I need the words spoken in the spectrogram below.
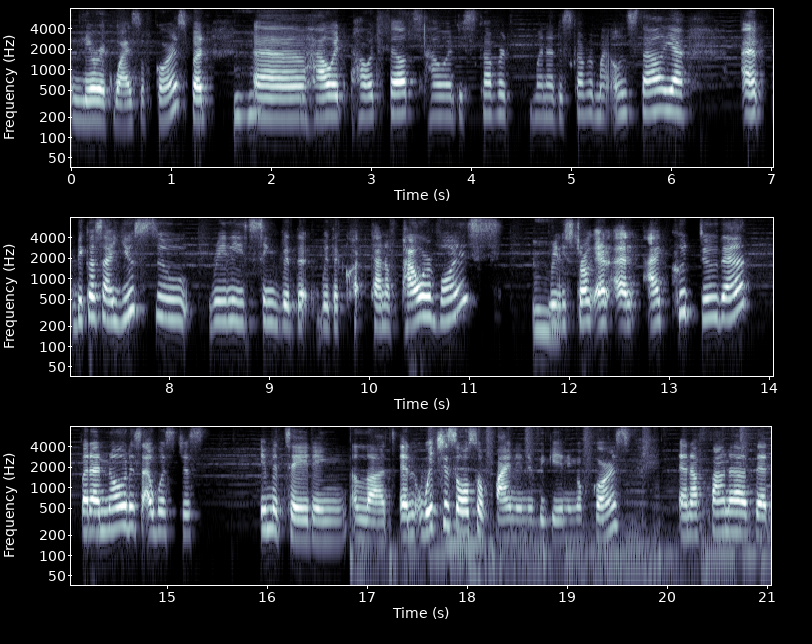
lyric wise of course but mm-hmm. Uh, how it how it felt how I discovered when I discovered my own style yeah I, because I used to really sing with the, with a kind of power voice, mm-hmm. really strong, and and I could do that, but I noticed I was just imitating a lot, and which is also fine in the beginning, of course. And I found out that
